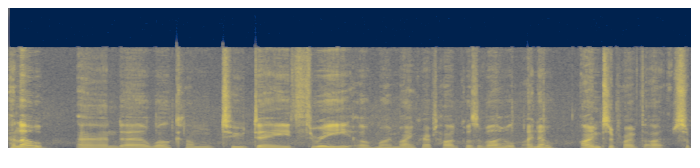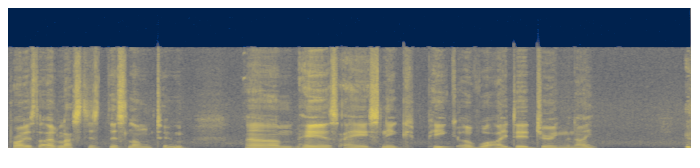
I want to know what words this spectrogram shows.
Hello, and uh, welcome to day three of my Minecraft Hardcore Survival. I know, I'm surprised that, I, surprised that I've lasted this long too. Um, here's a sneak peek of what I did during the night.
